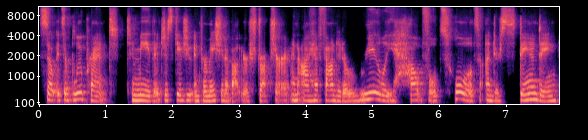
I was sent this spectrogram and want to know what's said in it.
So it's a blueprint to me that just gives you information about your structure. And I have found it a really helpful tool to understanding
